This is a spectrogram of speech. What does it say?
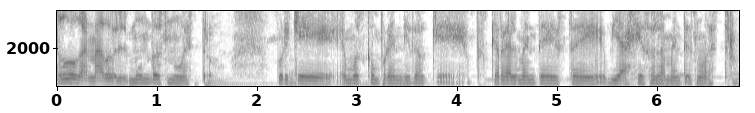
todo ganado, el mundo es nuestro, porque hemos comprendido que, pues, que realmente este viaje solamente es nuestro.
